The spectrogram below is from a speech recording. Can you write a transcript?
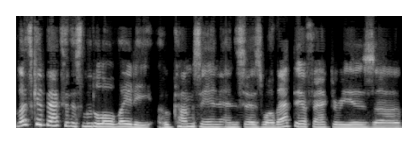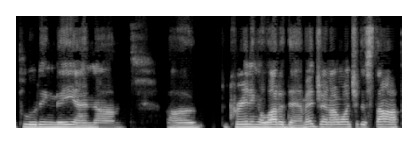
let's get back to this little old lady who comes in and says, "Well, that there factory is uh, polluting me and um, uh, creating a lot of damage, and I want you to stop."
